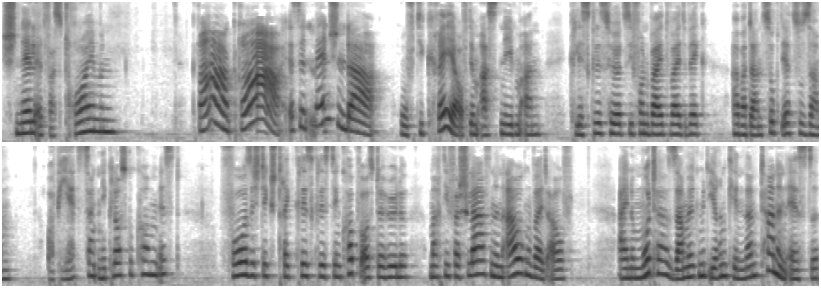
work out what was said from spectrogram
schnell etwas träumen. Gra, gra, es sind Menschen da, ruft die Krähe auf dem Ast nebenan. Klisklis hört sie von weit, weit weg aber dann zuckt er zusammen. Ob jetzt St. Niklaus gekommen ist? Vorsichtig streckt Klisklis den Kopf aus der Höhle, macht die verschlafenen Augen weit auf. Eine Mutter sammelt mit ihren Kindern Tannenäste,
